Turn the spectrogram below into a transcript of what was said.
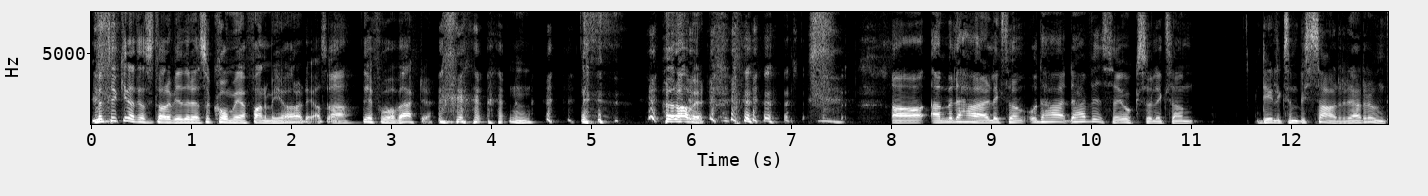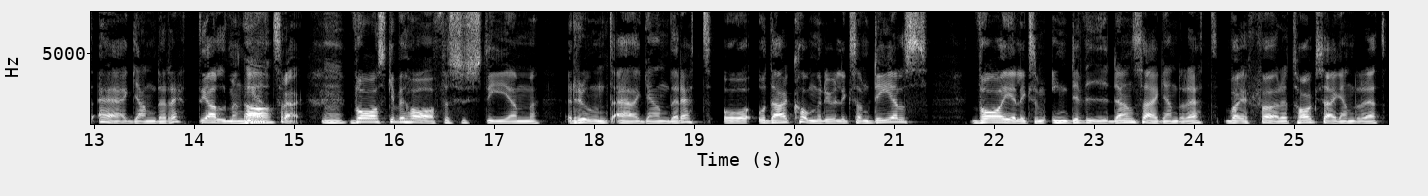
men tycker ni att jag ska ta det vidare så kommer jag fan med göra det. Alltså. Ja. Det får vara värt det. Mm. Hör av er. Ja, ja, men det här liksom, och det här, det här visar ju också liksom, det är liksom bizarra runt äganderätt i allmänhet. Ja. Sådär. Vad ska vi ha för system runt äganderätt? Och, och där kommer det ju liksom dels, vad är liksom individens äganderätt? Vad är företags äganderätt?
